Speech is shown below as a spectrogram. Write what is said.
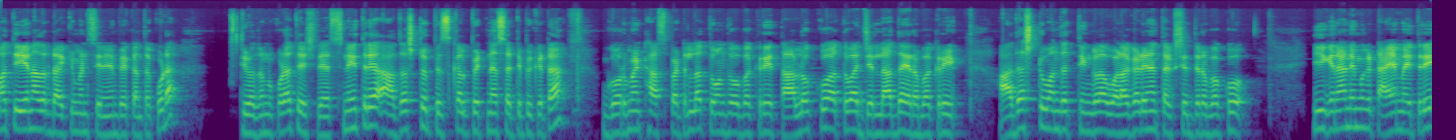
ಮತ್ತು ಏನಾದರೂ ಡಾಕ್ಯುಮೆಂಟ್ಸ್ ಏನೇನು ಬೇಕಂತ ಕೂಡ ತಿಳಿಯೋದನ್ನು ಕೂಡ ತಿಳಿಸಿದೆ. ಸ್ನೇಹಿತರೆ, ಆದಷ್ಟು ಫಿಸಿಕಲ್ ಫಿಟ್ನೆಸ್ ಸರ್ಟಿಫಿಕೇಟ ಗೌರ್ಮೆಂಟ್ ಹಾಸ್ಪಿಟಲ್ ತೊಗೊಂಡು ಹೋಗ್ಬೇಕ್ರಿ. ತಾಲೂಕು ಅಥವಾ ಜಿಲ್ಲಾದ ಇರ್ಬೇಕ್ರಿ. ಆದಷ್ಟು ಒಂದು ತಿಂಗಳ ಒಳಗಡೆನೆ ತೆಗ್ಸಿದ್ದಿರ್ಬೇಕು. ಈಗಿನ ನಿಮಗೆ ಟೈಮ್ ಐತ್ರಿ.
